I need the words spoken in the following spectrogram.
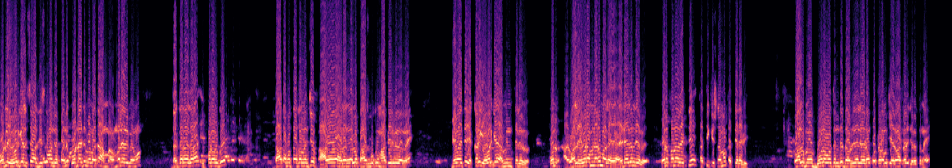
కోర్టులో ఎవరు గెలిస్తే వాళ్ళు తీసుకోమని చెప్పండి. కోర్టులో అయితే మేమైతే అమ్మ అమ్మలేదు మేము. దగ్గర దగ్గర ఇప్పటివరకు తాత ముత్తాతల నుంచి ఆరో అడంగల్లో పాస్బుక్ మా పేరు మీద ఉన్నాయి. మేమైతే ఎక్కడికి ఎవరికి అమ్మింది తెలియదు వాళ్ళు ఎవరు అమ్మినారో మాకు ఐడియా లేదు. కొనుక్కున్న వ్యక్తి కత్తి కృష్ణమ్మ కత్తి రవి. వాళ్ళు మేము బోన పోతుంటే దౌర్జన్యం చేయడం కొట్టడం చేయడం అట్లా జరుగుతున్నాయి.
